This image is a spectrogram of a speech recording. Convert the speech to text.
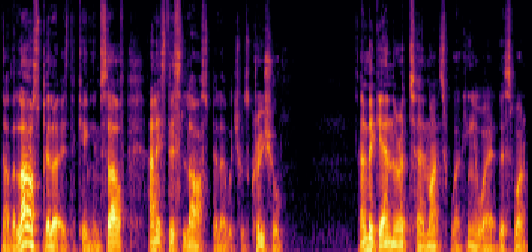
Now, the last pillar is the king himself, and it's this last pillar which was crucial. And again, there are termites working away at this one.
